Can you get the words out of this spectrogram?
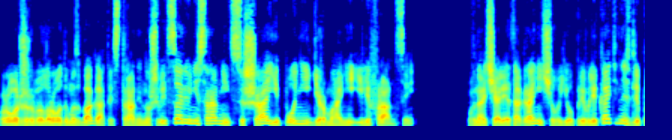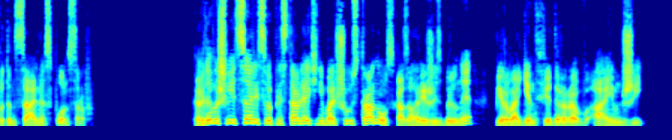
Роджер был родом из богатой страны, но Швейцарию не сравнить с США, Японией, Германией или Францией. Вначале это ограничило его привлекательность для потенциальных спонсоров. «Когда вы швейцарец, вы представляете небольшую страну», сказал Режис Брюне, первый агент Федерера в АМГ.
